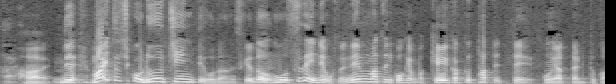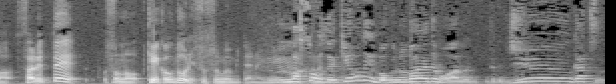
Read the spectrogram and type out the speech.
はいで、毎年、こう、ルーチンっていうことなんですけど、もうすでにでも、年末に、こう、やっぱ計画立てて、こう、やったりとかされて、その、計画通り進むみたいなゲーム。まあそうですね、基本的に僕の場合はでも、あの、だから10月、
